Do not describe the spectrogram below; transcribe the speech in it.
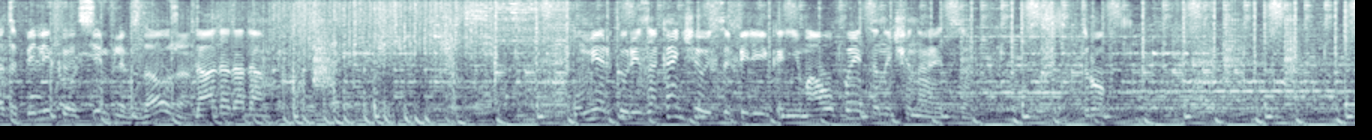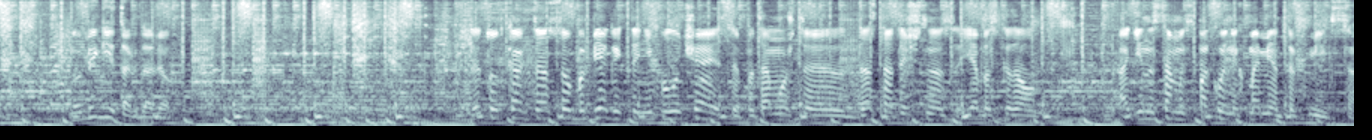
Это пиликает Симплекс, да, уже? Да-да-да-да. У Меркури заканчивается пиликаньем, а у Фейнта начинается. Дроп. Ну беги тогда, Лех. Да тут как-то особо бегать-то не получается, потому что достаточно, я бы сказал, один из самых спокойных моментов микса.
